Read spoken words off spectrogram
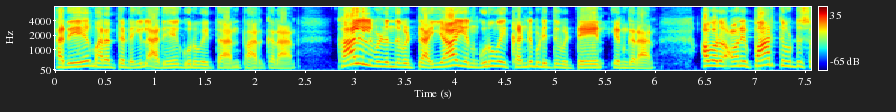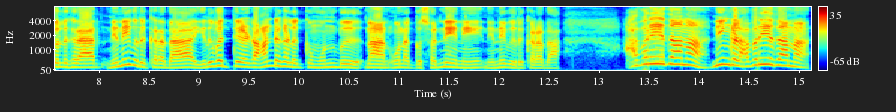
அதே மரத்தடையில் அதே குருவைத்தான் பார்க்கிறான். காலில் விழுந்து விட்டு ஐயா என் குருவை கண்டுபிடித்து விட்டேன் என்கிறான் அவர் அவனை பார்த்துவிட்டு சொல்லுகிறார் நினைவு இருக்கிறதா? இருபத்தேழு ஆண்டுகளுக்கு முன்பு நான் உனக்கு சொன்னேனே நினைவு இருக்கிறதா? அவரே தானா நீங்கள் அவரேதானா?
